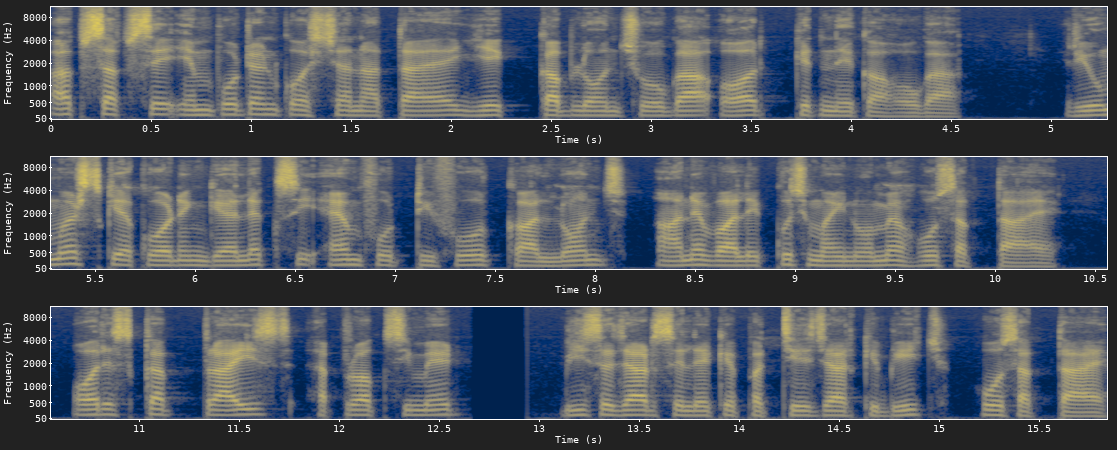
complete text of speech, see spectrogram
अब सबसे इम्पोर्टेंट क्वेश्चन आता है, ये कब लॉन्च होगा और कितने का होगा? र्यूमर्स के अकॉर्डिंग गैलेक्सी M44 का लॉन्च आने वाले कुछ महीनों में हो सकता है और इसका प्राइस अप्रॉक्सीमेट बीस हज़ार से लेकर पच्चीस हज़ार के बीच हो सकता है।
